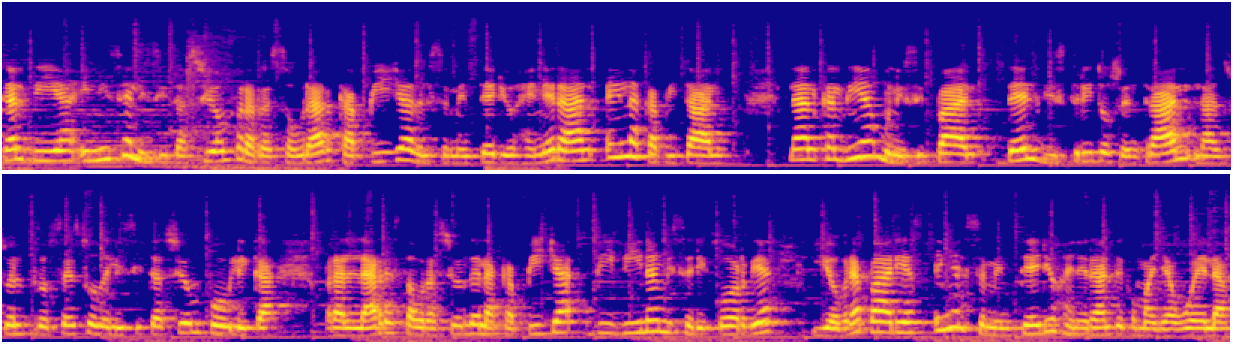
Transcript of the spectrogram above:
Alcaldía inicia licitación para restaurar capilla del cementerio general en la capital. La alcaldía municipal del Distrito Central lanzó el proceso de licitación pública para la restauración de la capilla Divina Misericordia y obra parias en el cementerio general de Comayagüela,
